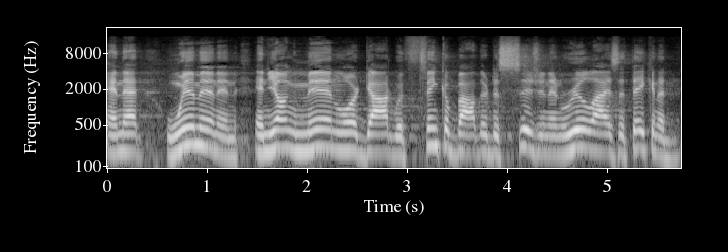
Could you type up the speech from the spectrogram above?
and that women and, and young men, Lord God, would think about their decision and realize that they can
